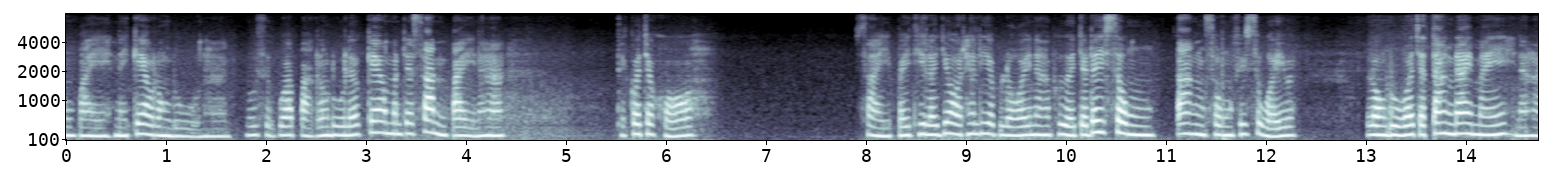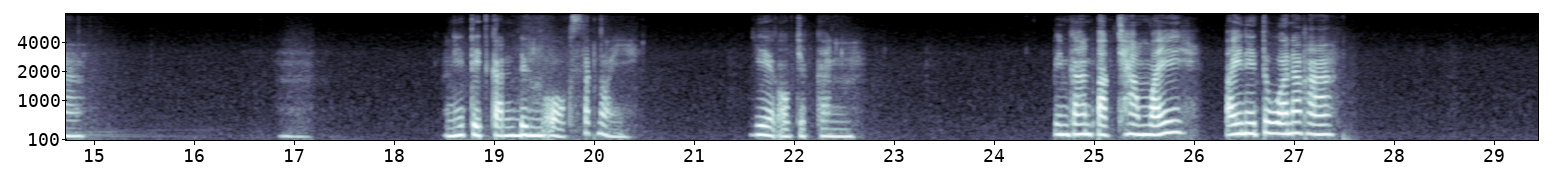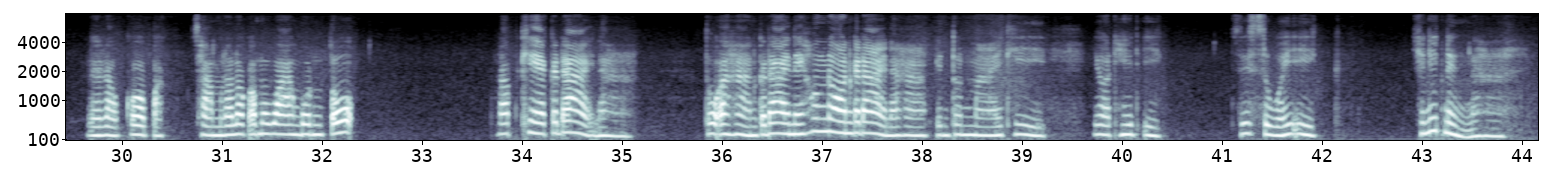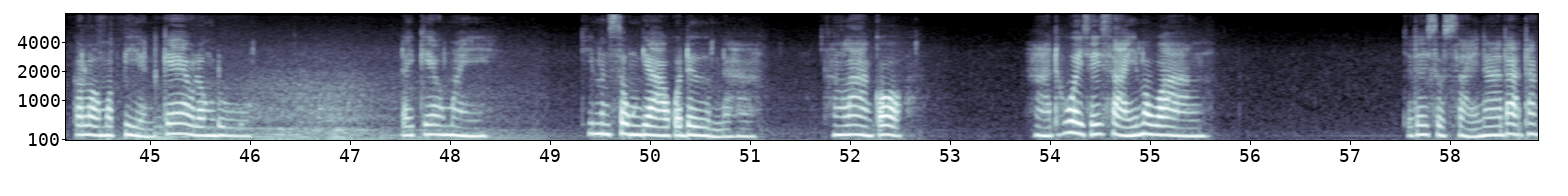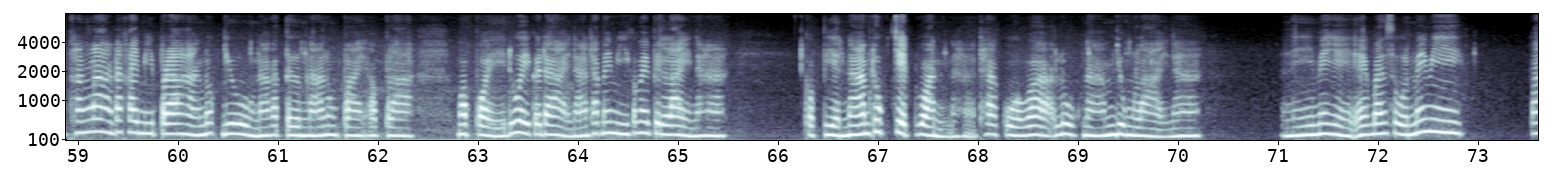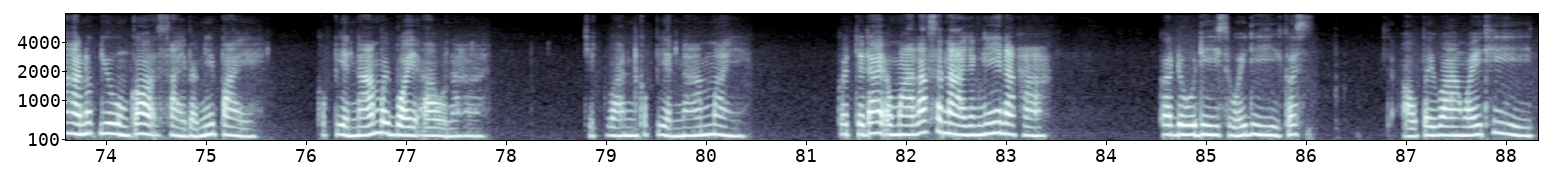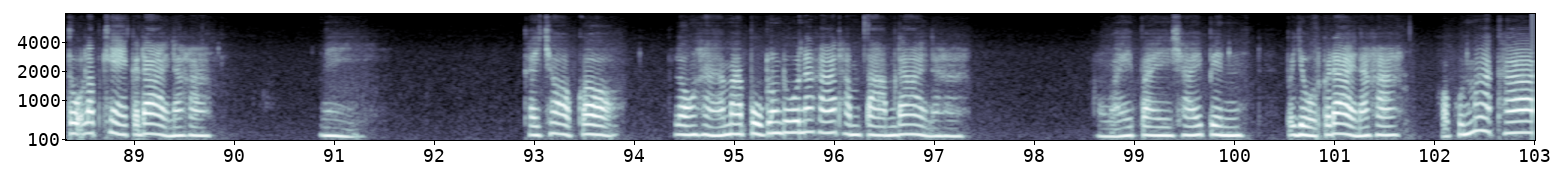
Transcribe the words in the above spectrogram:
ลงไปในแก้วลองดูนะคะรู้สึกว่าปักลองดูแล้วแก้วมันจะสั้นไปนะคะแต่ก็จะขอ ใส่ไปทีละยอดให้เรียบร้อยนะเผื่อจะได้ทรงตั้งทรงสวยๆลองดูว่าจะตั้งได้ไหมนะคะ อันนี้ติดกันดึงออกสักหน่อย แยกออกจากกัน เป็นการปักชำไว้ไปในตัวนะคะ แล้วเราก็ปักชำแล้วเราก็มาวางบนโต๊ะ รับแขกก็ได้นะคะโต๊ะอาหารก็ได้ในห้องนอนก็ได้นะคะ เป็นต้นไม้ที่ยอดฮิตอีกสวยๆอีกชนิดหนึ่งนะคะ ก็ลองมาเปลี่ยนแก้วลองดู ได้แก้วใหม่ ที่มันทรงยาวกว่าเดิมนะคะ ข้างล่างก็ หาถ้วยใสๆมาวาง จะได้สดใสนะถ้าทางข้างล่างถ้าใครมีปลาหางนกยูงนะ ก็เติมน้ำลงไปเอาปลามาปล่อยด้วยก็ได้นะ ถ้าไม่มีก็ไม่เป็นไรนะคะก็เปลี่ยนน้ำทุกเจ็ดวันนะคะถ้ากลัวว่าลูกน้ำยุงลายนะคะอันนี้แม่ใหญ่แอกบ้านสวนไม่มีปลาหางนกยูงก็ใส่แบบนี้ไป ก็เปลี่ยนน้ำบ่อยๆเอานะคะเจ็ดวันก็เปลี่ยนน้ำใหม่ ก็จะได้ออกมาลักษณะอย่างนี้นะคะ ก็ดูดีสวยดีก็เอาไปวางไว้ที่โต๊ะรับแขกก็ได้นะคะนี่ใครชอบก็ลองหามาปลูกลองดูนะคะทำตามได้นะคะ เอาไว้ไปใช้เป็นประโยชน์ก็ได้นะคะ ขอบคุณมากค่ะ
